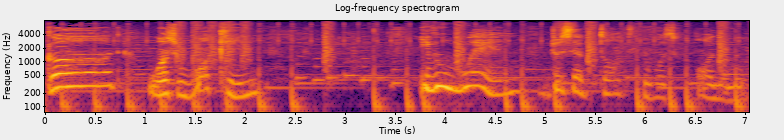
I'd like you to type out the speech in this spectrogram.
God was working even when Joseph thought he was all alone.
